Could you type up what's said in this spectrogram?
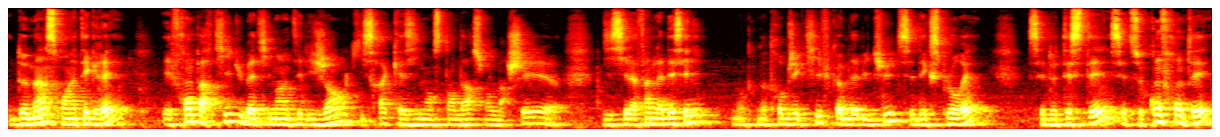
demain seront intégrés et feront partie du bâtiment intelligent qui sera quasiment standard sur le marché d'ici la fin de la décennie. Donc notre objectif, comme d'habitude, c'est d'explorer, c'est de tester, c'est de se confronter,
